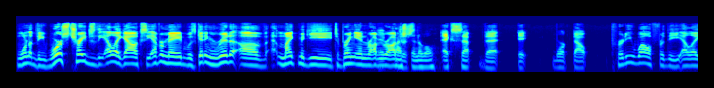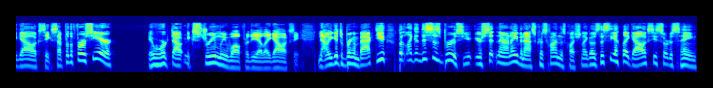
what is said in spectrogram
one of the worst trades the LA Galaxy ever made was getting rid of Mike Magee to bring in Robbie eh, Rogers. Questionable. Except that it worked out pretty well for the LA Galaxy, except for the first year. It worked out extremely well for the LA Galaxy. Now you get to bring him back. Do you? But like this is Bruce. You, you're sitting there, and I even asked Chris Klein this question. I go, "Is this the LA Galaxy sort of saying,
